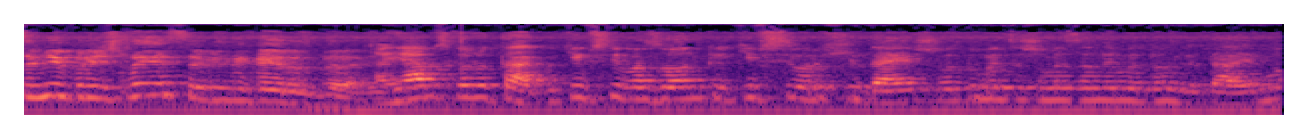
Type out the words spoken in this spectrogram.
Самі прийшли, самі нехай розбирають. А я вам скажу так, оті всі вазонки, оті всі орхідеї, що ви думаєте, що ми за ними доглядаємо.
